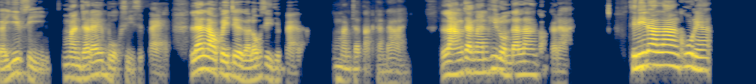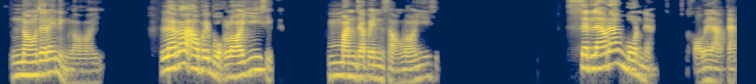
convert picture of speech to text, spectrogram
กับยี่สี่มันจะได้บวกสี่สิบแปดและเราไปเจอกับลบสี่สิบแปดมันจะตัดกันได้ หลังจากนั้นพี่รวมด้านล่างก่อนก็ได้ ทีนี้ด้านล่างคู่เนี้ย น้องจะได้หนึ่งร้อยแล้วก็เอาไปบวกร้อยยี่สิบมันจะเป็นสองร้อยยี่สิบเสร็จแล้วด้านบนเนี่ย ขอเวลาแป๊บ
